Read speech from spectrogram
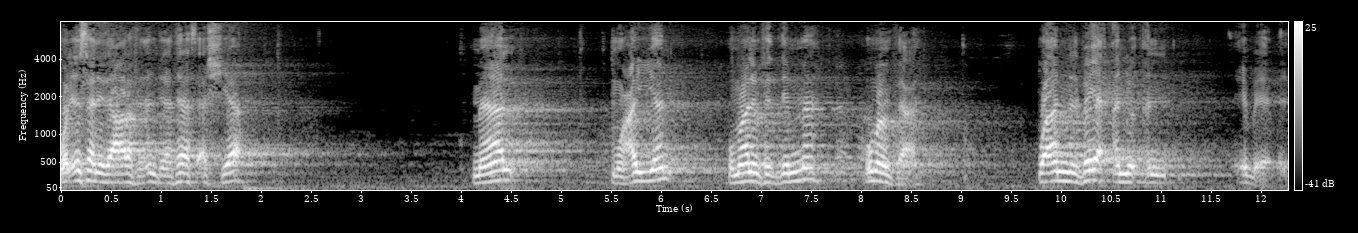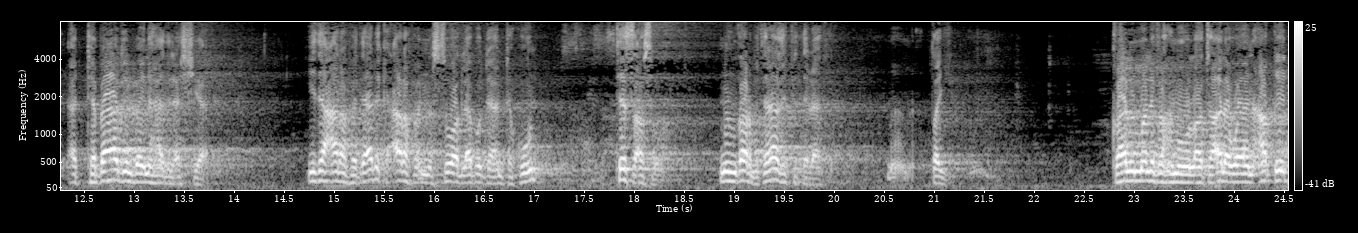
والإنسان إذا عرف عندنا ثلاث أشياء مال معين ومال في الذمة ومنفعة وأن البيع أن التبادل بين هذه الأشياء. إذا عرف ذلك عرف أن الصور لابد أن تكون تسع صور من ضرب ثلاثة في ثلاثة. طيب. قال المؤلف رحمه الله تعالى وينعقد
